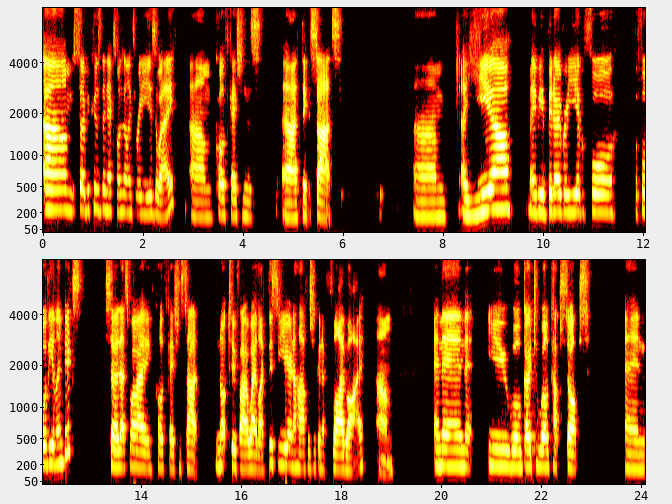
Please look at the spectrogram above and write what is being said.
Um, so because the next one's only three years away, um, qualifications uh, I think starts um, a year, maybe a bit over a year before before the Olympics. So that's why qualifications start not too far away. Like this year and a half is just going to fly by. Um, and then you will go to World Cup stops and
